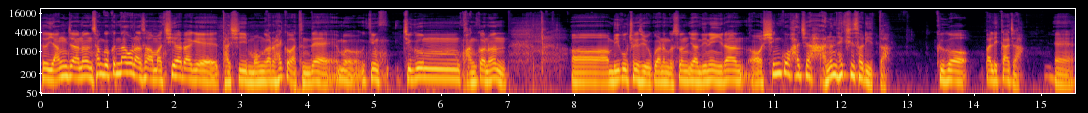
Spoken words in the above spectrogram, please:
그래서 양자는 선거 끝나고 나서 아마 치열하게 다시 뭔가를 할 것 같은데 뭐 지금 지금 관건은 어 미국 측에서 요구하는 것은 야 니네 이란 어 신고하지 않은 핵시설이 있다. 그거 빨리 까자. 예.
